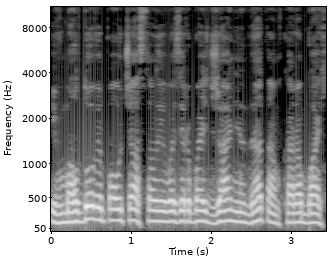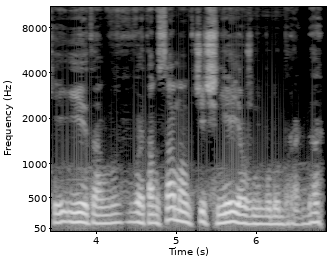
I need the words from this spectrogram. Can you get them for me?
и в Молдове поучаствовала, и в Азербайджане, да, там в Карабахе, и там в этом самом, в Чечне, я уже не буду брать, да.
